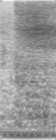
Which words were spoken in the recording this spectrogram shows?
you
